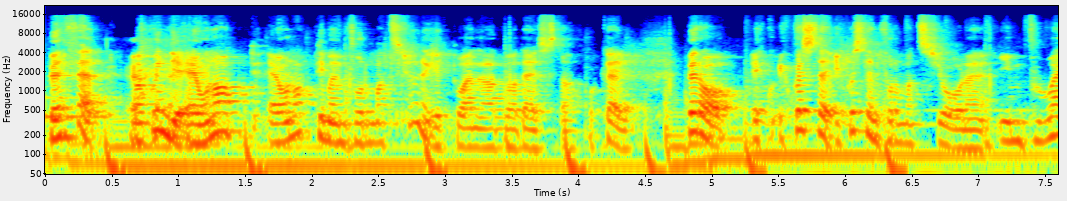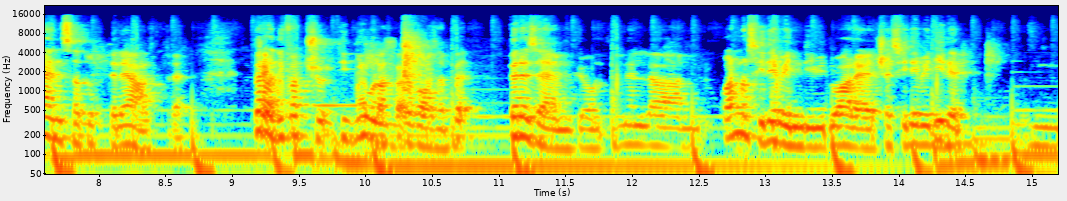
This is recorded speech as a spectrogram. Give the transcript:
Perfetto, ma quindi è, un'otti- è un'ottima informazione che tu hai nella tua testa, ok? Però, e, e questa, e questa informazione influenza tutte le altre. Però Sì, ti faccio, ti dico un'altra cosa. Per, per esempio, nella- quando si deve individuare, cioè si deve dire, mh,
